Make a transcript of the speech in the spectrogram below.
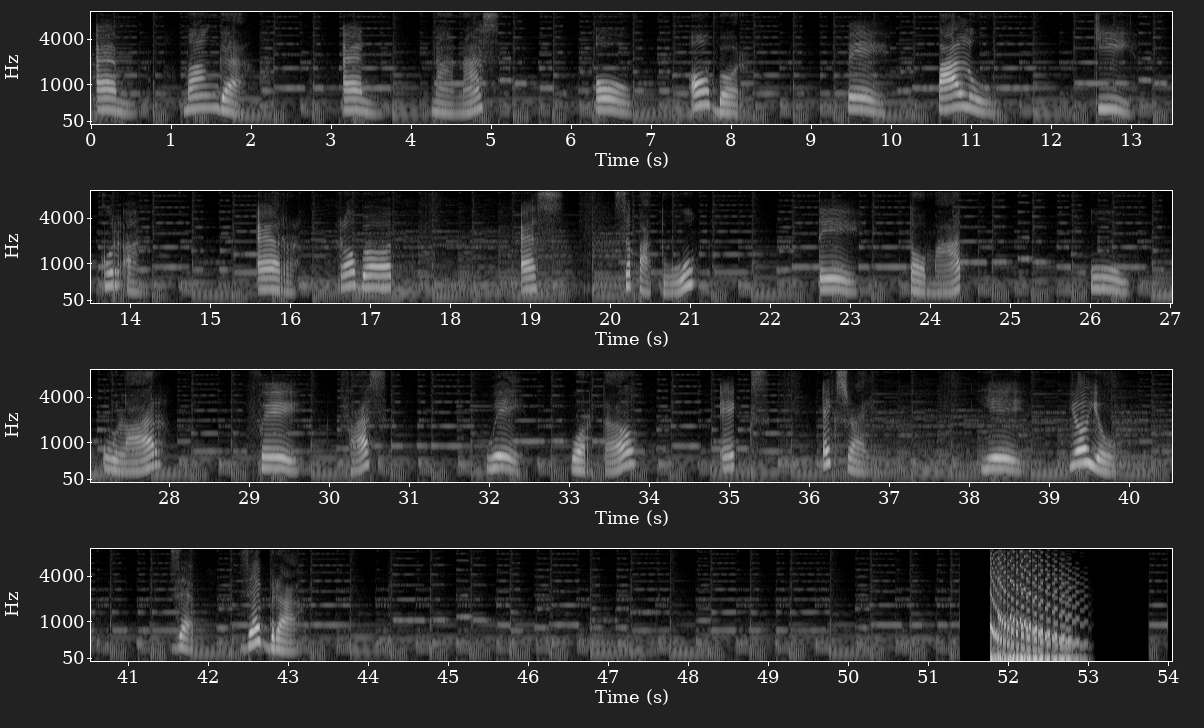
M. Mangga. N. Nanas. O. Obor P. Palu Q Quran R. Robot S. Sepatu T. Tomat U. Ular V. Vas W. Wortel X. X-ray Y yo-yo. Zeb. Zebra.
